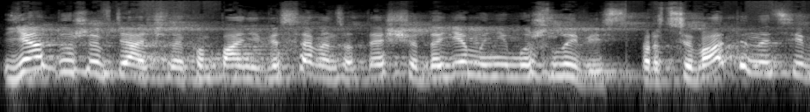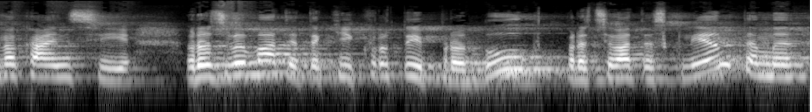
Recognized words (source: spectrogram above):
Я дуже вдячна компанії V7 за те, що дає мені можливість працювати на цій вакансії, розвивати такий крутий продукт, працювати з клієнтами.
